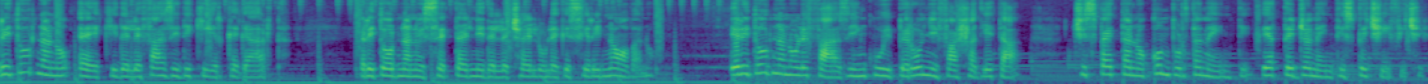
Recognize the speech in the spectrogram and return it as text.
ritornano echi delle fasi di Kierkegaard, ritornano i settenni delle cellule che si rinnovano e ritornano le fasi in cui per ogni fascia di età ci spettano comportamenti e atteggiamenti specifici.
